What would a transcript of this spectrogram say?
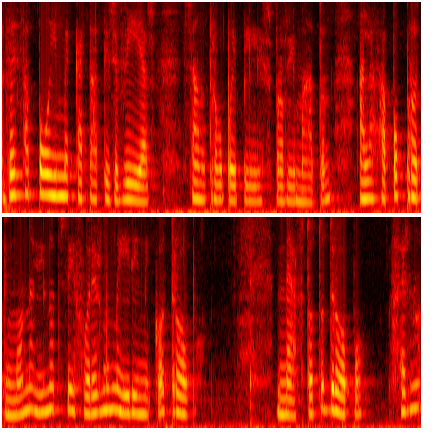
δεν θα πω είμαι κατά της βίας σαν τρόπο επίλυσης προβλημάτων, αλλά θα πω προτιμώ να λύνω τις διαφορές μου με ειρηνικό τρόπο. Με αυτόν τον τρόπο φέρνω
